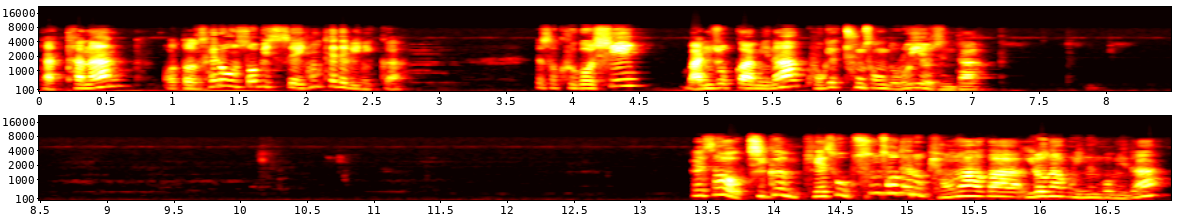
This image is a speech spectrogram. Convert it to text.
나타난 어떤 새로운 서비스의 형태들이니까. 그래서 그것이 만족감이나 고객 충성도로 이어진다. 그래서 지금 계속 순서대로 변화가 일어나고 있는 겁니다.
